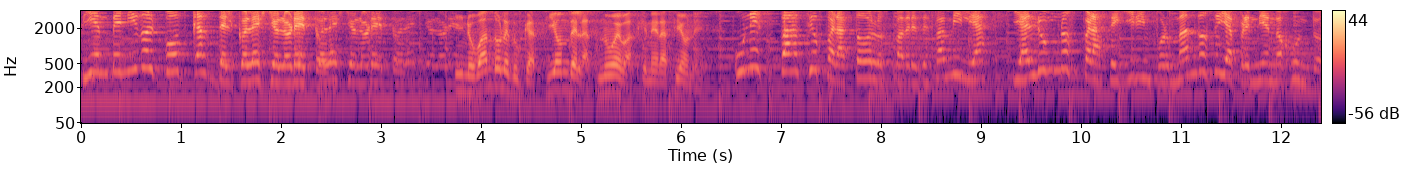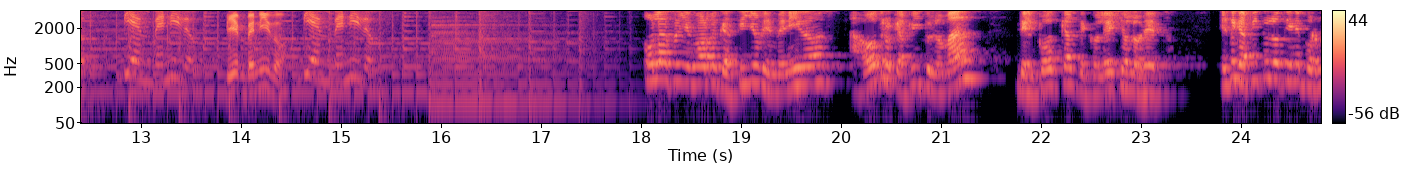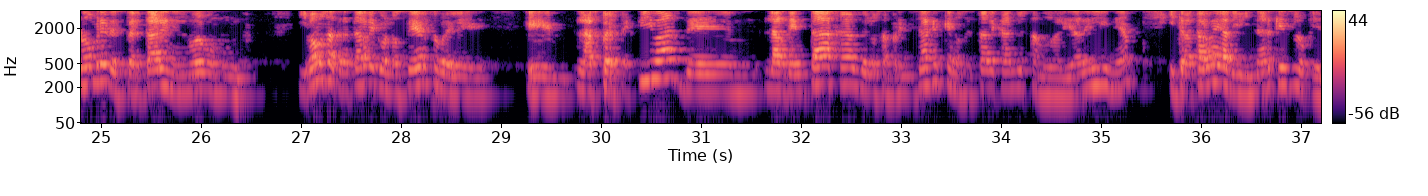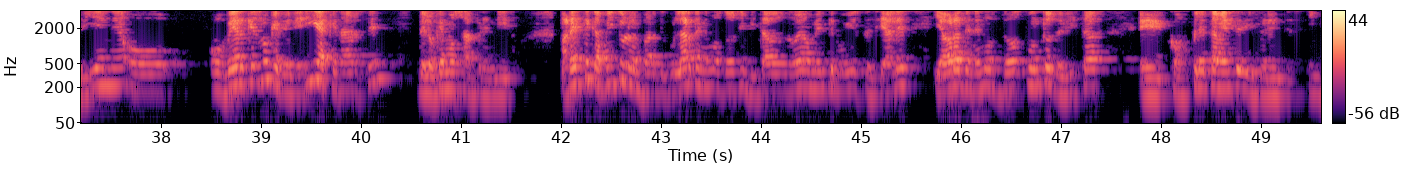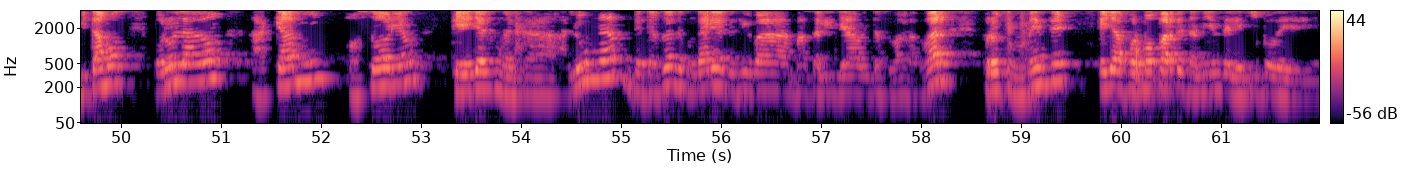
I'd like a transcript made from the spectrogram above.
Bienvenido al podcast del Colegio Loreto. Colegio Loreto. Innovando la educación de las nuevas generaciones. Un espacio para todos los padres de familia y alumnos para seguir informándose y aprendiendo juntos. Bienvenidos. Bienvenido. Bienvenidos. Hola, soy Eduardo Castillo, bienvenidos a otro capítulo más del podcast de Colegio Loreto. Este capítulo tiene por nombre Despertar en el Nuevo Mundo y vamos a tratar de conocer sobre eh, las perspectivas de las ventajas de los aprendizajes que nos está dejando esta modalidad en línea y tratar de adivinar qué es lo que viene o, ver qué es lo que debería quedarse de lo que hemos aprendido. Para este capítulo en particular tenemos dos invitados nuevamente muy especiales y ahora tenemos dos puntos de vista eh, completamente diferentes. Invitamos por un lado a Cami Osorio, que ella es nuestra alumna de tercero de secundaria, es decir, va, va a salir ya, ahorita se va a graduar próximamente. Ella formó parte también del equipo de,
